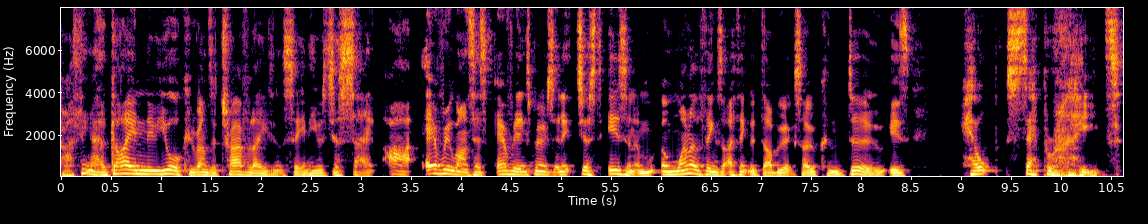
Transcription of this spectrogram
I think a guy in New York who runs a travel agency, and he was just saying, "Ah, oh, everyone says everything experience, and it just isn't." And, and one of the things that I think the WXO can do is help separate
